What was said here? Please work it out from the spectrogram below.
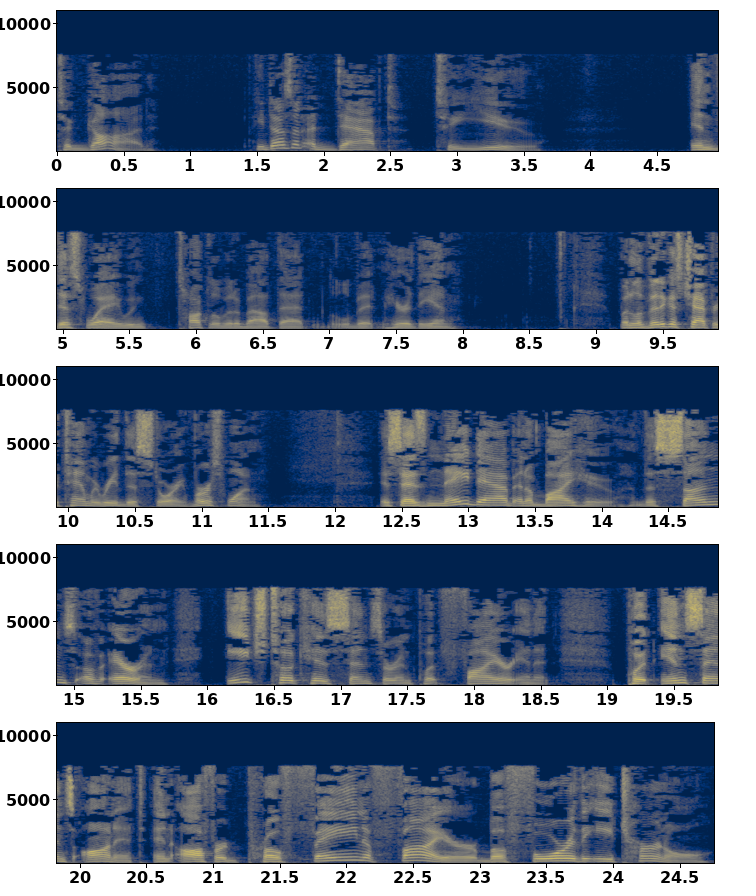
to God. He doesn't adapt to you in this way. We can talk a little bit about that a little bit here at the end. But in Leviticus chapter 10, we read this story. Verse 1. It says, Nadab and Abihu, the sons of Aaron, each took his censer and put fire in it, put incense on it, and offered profane fire before the eternal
